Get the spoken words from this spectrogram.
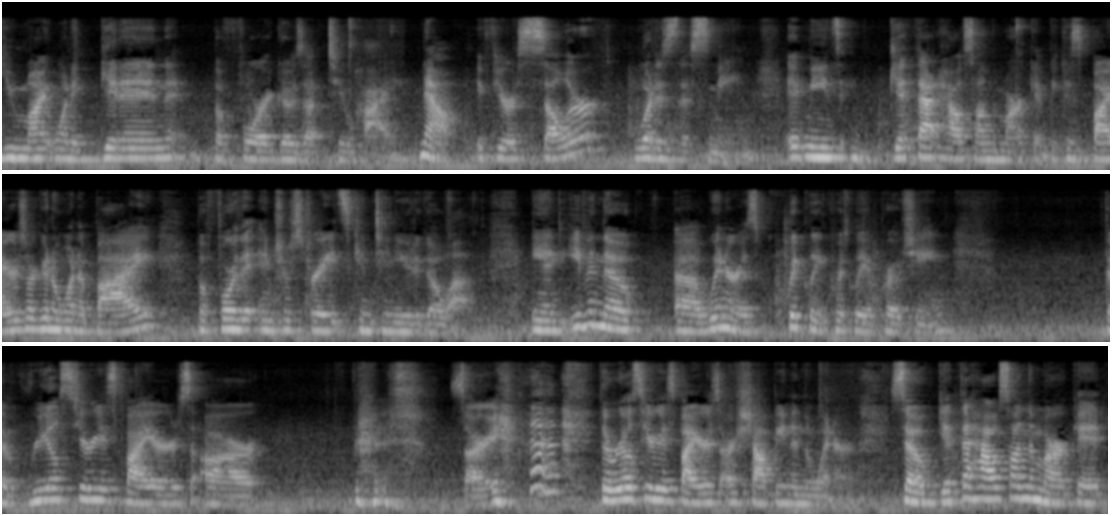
you might want to get in before it goes up too high. Now, if you're a seller, what does this mean? It means get that house on the market because buyers are going to want to buy before the interest rates continue to go up. And even though uh, winter is quickly, quickly approaching, the real serious buyers are. sorry, the real serious buyers are shopping in the winter. So get the house on the market,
